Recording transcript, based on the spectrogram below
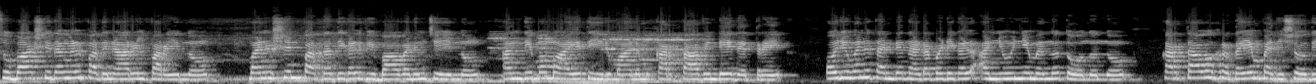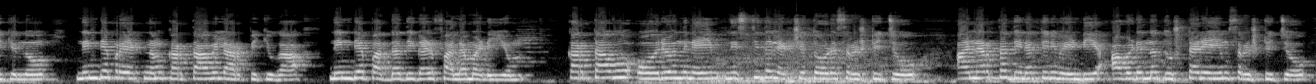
സുഭാഷിതങ്ങൾ പതിനാറിൽ പറയുന്നു മനുഷ്യൻ പദ്ധതികൾ വിഭാവനം ചെയ്യുന്നു. അന്തിമമായ തീരുമാനം കർത്താവിന്റെതെത്രേ. ഒരുവന് തന്റെ നടപടികൾ അന്യോന്യമെന്ന് തോന്നുന്നു. കർത്താവ് ഹൃദയം പരിശോധിക്കുന്നു. നിന്റെ പ്രയത്നം കർത്താവിൽ അർപ്പിക്കുക. നിന്റെ പദ്ധതികൾ ഫലമണിയും. കർത്താവ് ഓരോന്നിനെയും നിശ്ചിത ലക്ഷ്യത്തോടെ സൃഷ്ടിച്ചു. അനർത്ഥ ദിനത്തിനു വേണ്ടി അവിടുന്ന് ദുഷ്ടരെയും സൃഷ്ടിച്ചു.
